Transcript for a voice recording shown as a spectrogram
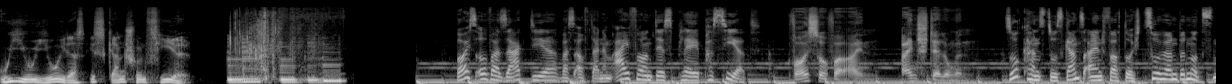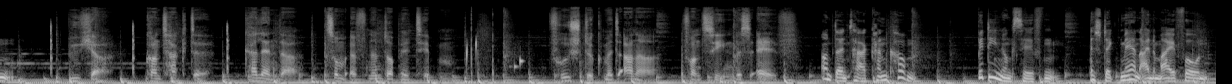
uiuiui, ui, das ist ganz schön viel. VoiceOver sagt dir, was auf deinem iPhone-Display passiert. VoiceOver ein. Einstellungen. So kannst du es ganz einfach durch Zuhören benutzen. Bücher, Kontakte, Kalender, zum Öffnen doppeltippen. Frühstück mit Anna von 10 bis 11. Und dein Tag kann kommen. Bedienungshilfen. Es steckt mehr in einem iPhone.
